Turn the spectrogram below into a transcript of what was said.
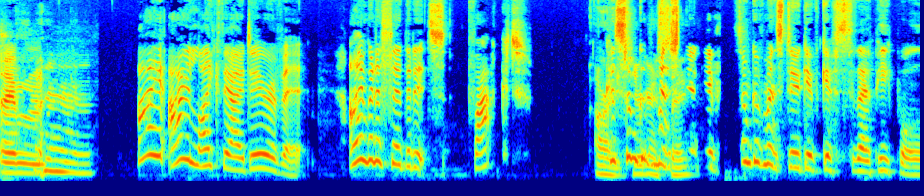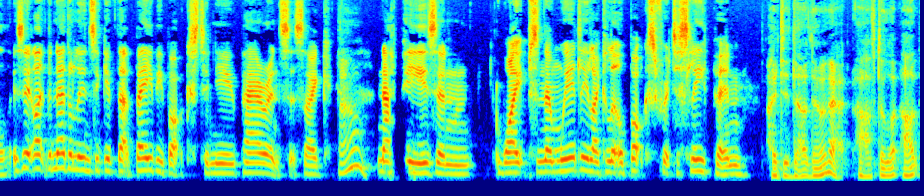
Um Hmm. I I like the idea of it. I'm going to say that it's fact. Because so some to governments say do give some governments do give gifts to their people. Is it like the Netherlands who give that baby box to new parents? It's like Oh. nappies and wipes, and then weirdly like a little box for it to sleep in. I did not know that. I'll have to look. I'll,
